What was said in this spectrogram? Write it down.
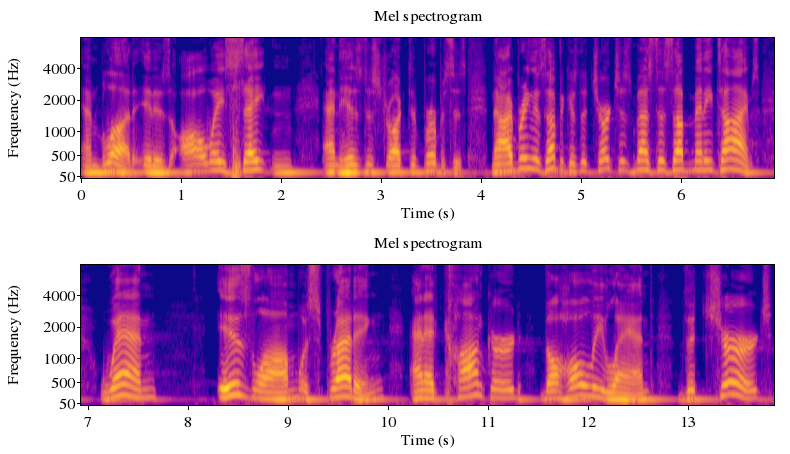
and blood. It is always Satan and his destructive purposes. Now, I bring this up because the church has messed this up many times. When Islam was spreading and had conquered the Holy Land, the church,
